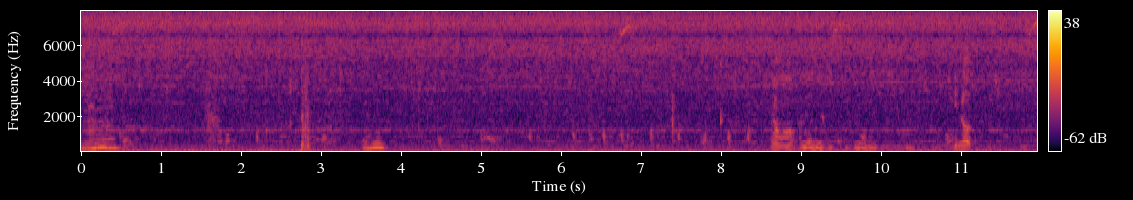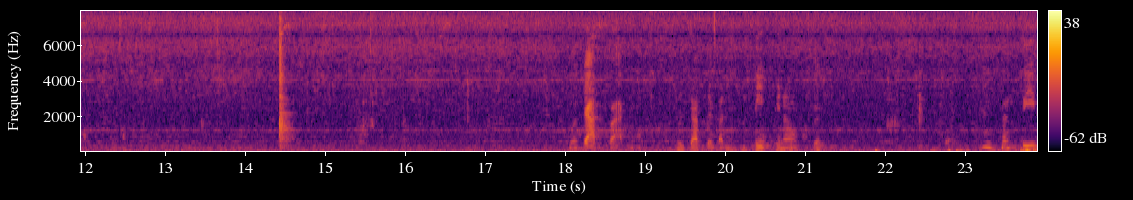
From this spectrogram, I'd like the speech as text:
อืมอืมอาอันนี้กินรส มื่อจัดไป มัน จับเลยปัดมันติดพี่น้องมันติด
